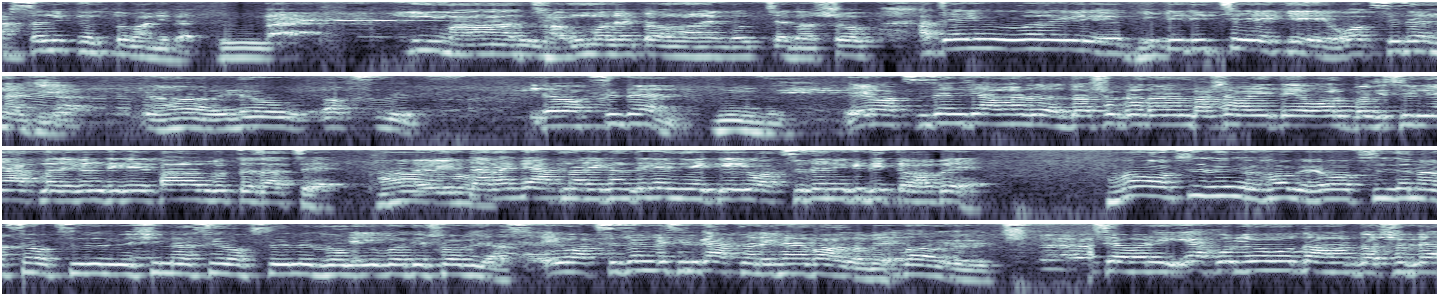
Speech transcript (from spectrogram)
আর্সেনিক মুক্ত পানিটা কি মাছ? ঝলমলে মনে করছে দর্শক। আচ্ছা এই ওই ভিটি দিচ্ছে কে? অক্সিজেন নাকি? হ্যাঁ এটাও অক্সিজেন। এটা অক্সিজেন। এই অক্সিজেন কি আমার দর্শকরা ধরেন বাসা বাড়িতে অল্প কিছু নিয়ে আপনার এখান থেকে পালন করতে যাচ্ছে? হ্যাঁ, হ্যাঁ। তারা কি আপনার এখান থেকে নিয়ে কি অক্সিজেন কি দিতে হবে? হ্যাঁ অক্সিজেন হবে অক্সিজেন আছে অক্সিজেন মেশিন আছে অক্সিজেনের যন্ত্রপাতি সবই আছে। এই অক্সিজেন মেশিন কি আপনার এখানে পাওয়া যাবে। পাওয়া যাবে। আচ্ছা, আবার এই অ্যাকোরিয়াম মতো আমার দর্শকরা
